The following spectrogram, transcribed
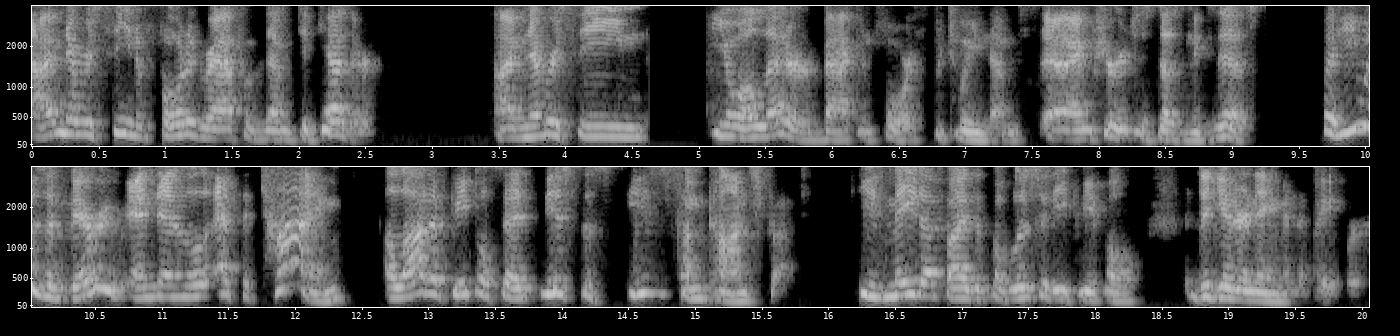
I've never seen a photograph of them together. I've never seen, you know, a letter back and forth between them. I'm sure it just doesn't exist. But he was a very and, and at the time, a lot of people said this, this he's some construct. He's made up by the publicity people to get her name in the paper.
